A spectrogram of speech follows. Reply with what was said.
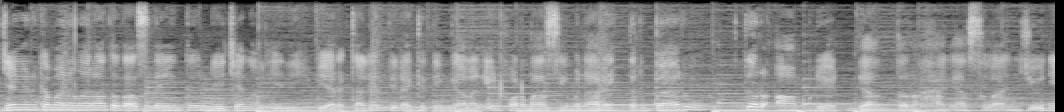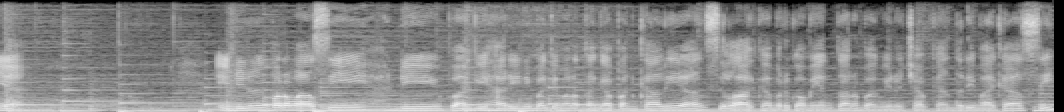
Jangan ke mana-mana total stay tune di channel ini Biar kalian tidak ketinggalan informasi menarik terbaru, terupdate, dan terhangat selanjutnya Ini informasi di pagi hari ini. Bagaimana tanggapan kalian? Silahkan berkomentar. Bang Min ucapkan terima kasih.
